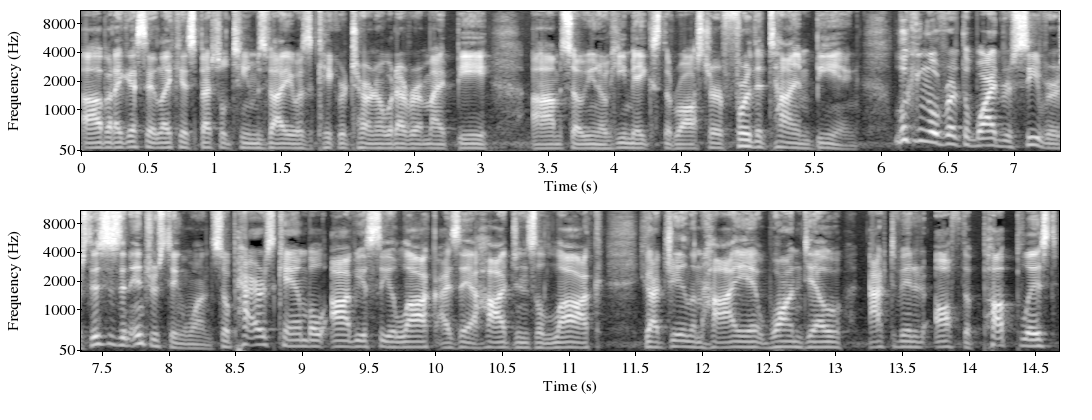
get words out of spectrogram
uh, but I guess I like his special teams value as a kick return or whatever it might be. Um, so, you know, he makes the roster for the time being. Looking over at the wide receivers, this is an interesting one. So Parris Campbell, obviously a lock. Isaiah Hodgins, a lock. You got Jalin Hyatt, Wan'Dale activated off the pup list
